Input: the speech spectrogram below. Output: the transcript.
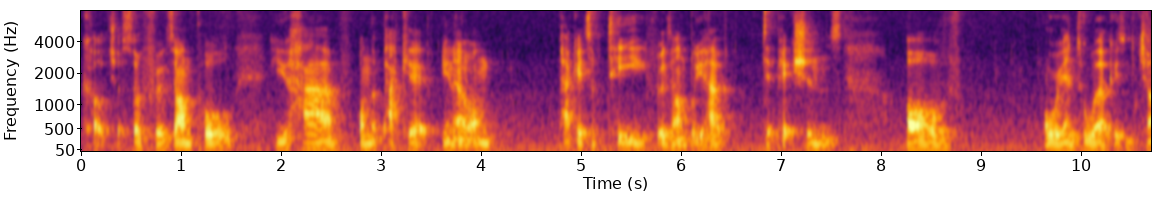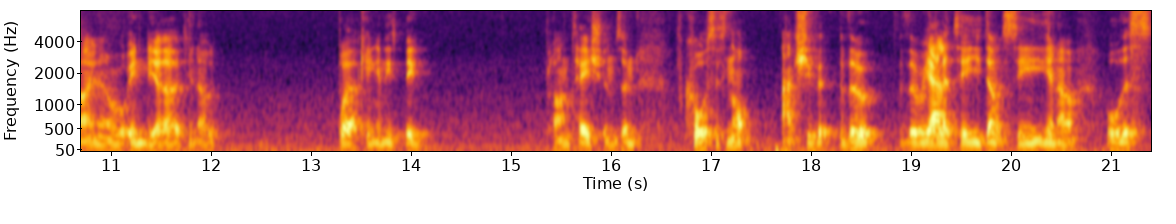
culture. So, for example, you have on the packet, you know, on packets of tea, for example, you have depictions of Oriental workers in China or India, you know, working in these big plantations, and of course, it's not actually the, the the reality. You don't see you know all this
